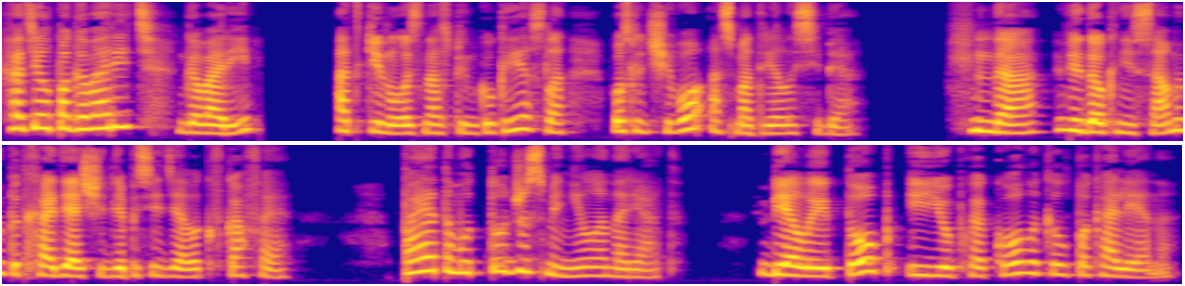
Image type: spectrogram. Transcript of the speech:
«Хотел поговорить? Говори!» Откинулась на спинку кресла, после чего осмотрела себя. Да, видок не самый подходящий для посиделок в кафе. Поэтому тут же сменила наряд. Белый топ и юбка-колокол по колено.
